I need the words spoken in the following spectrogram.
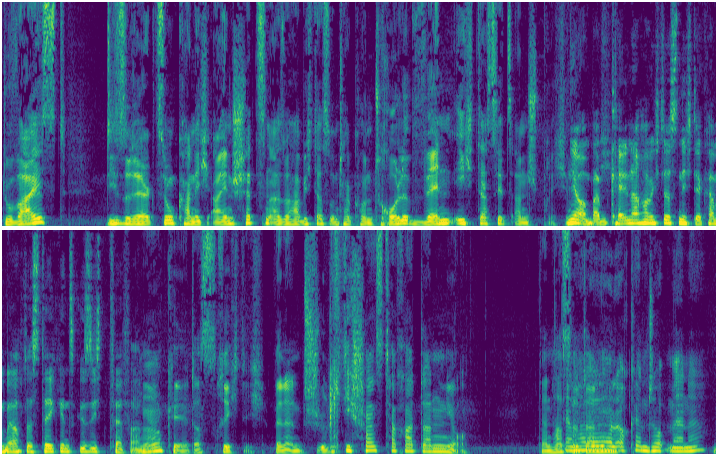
du weißt, diese Reaktion kann ich einschätzen, also habe ich das unter Kontrolle, wenn ich das jetzt anspreche. Ja, und beim Kellner habe ich das nicht, der kann mir auch das Steak ins Gesicht pfeffern. Okay, das ist richtig. Wenn er einen richtig scheiß Tag hat, dann ja. Dann hast Dann du hat er halt dann. auch keinen Job mehr, ne?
